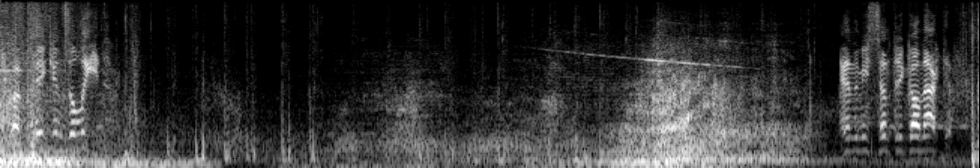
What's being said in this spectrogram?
You have taken the lead. Enemy sentry gun active.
